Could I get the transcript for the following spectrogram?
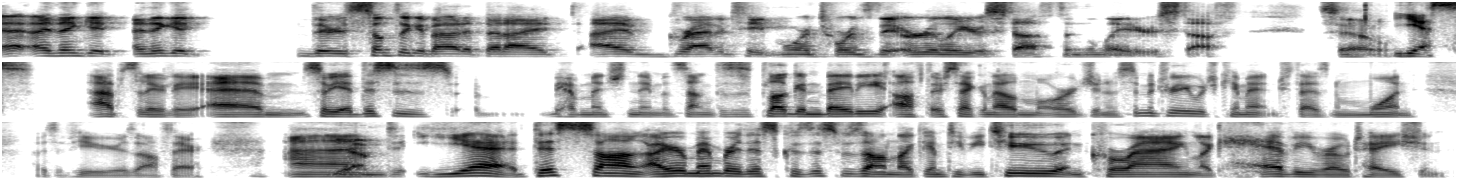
i think it i think it there's something about it that i i gravitate more towards the earlier stuff than the later stuff. So yes absolutely. Um so yeah this is we haven't mentioned the name of the song. This is plug-in baby off their second album origin of symmetry which came out in 2001 i was a few years off there. And yeah, yeah this song i remember this because this was on like mtv2 and kerrang! Like heavy rotation.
